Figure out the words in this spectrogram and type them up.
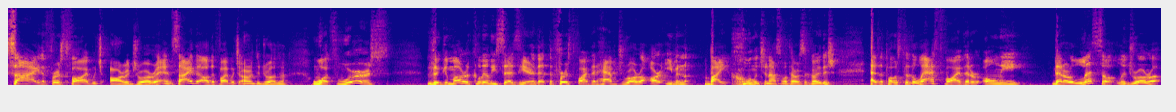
Sai the first five which are a drawer, and Sai the other five which aren't a drawer. What's worse, the Gemara clearly says here that the first five that have drawer are even by chulin shenas as opposed to the last five that are only that are lesser ledrara,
